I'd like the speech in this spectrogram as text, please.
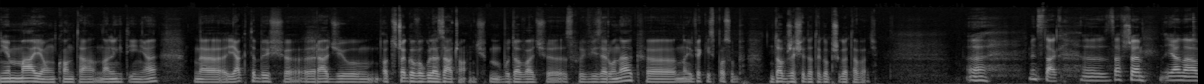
nie mają konta na LinkedInie. E, Jak ty byś radził, od czego w ogóle zacząć budować swój wizerunek, no i w jaki sposób dobrze się do tego przygotować? E, Więc tak, e, zawsze ja na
